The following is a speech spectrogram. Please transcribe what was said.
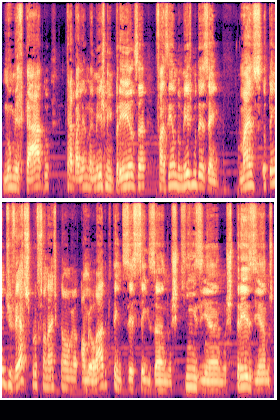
no mercado, trabalhando na mesma empresa, fazendo o mesmo desenho. Mas eu tenho diversos profissionais que estão ao meu, ao meu lado que têm 16 anos, 15 anos, 13 anos.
